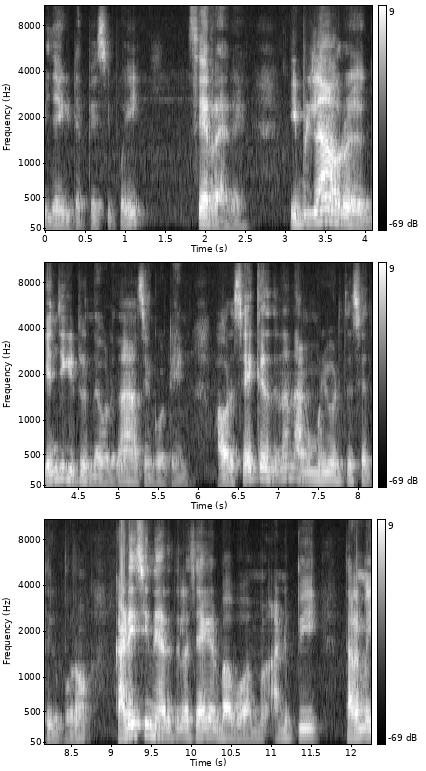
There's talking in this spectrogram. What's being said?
விஜய்கிட்ட பேசி போய் சேர்றாரு. இப்படிலாம் அவர் கெஞ்சிக்கிட்டு இருந்தவர் தான் செங்கோட்டையன். அவரை சேர்க்கறதுனா நாங்கள் முடிவெடுத்து சேர்த்துக்க போகிறோம் கடைசி நேரத்தில் சேகர் பாபு அனுப்பி தலைமை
